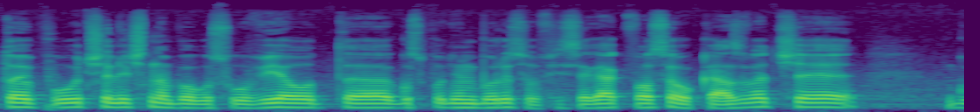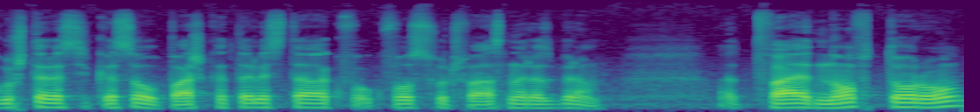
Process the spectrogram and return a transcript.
той получи лична благословия от а, господин Борисов. И сега какво се оказва, че гущера си къса опашката ли става? Какво, какво се случва? Аз не разбирам. А, това е едно. Второ,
